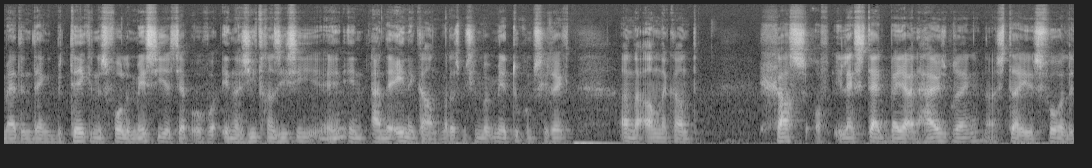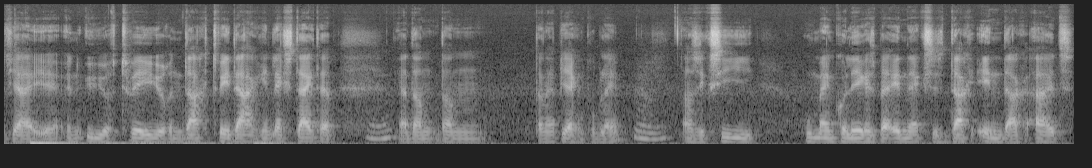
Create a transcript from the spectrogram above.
Met een denk betekenisvolle missie. Als je hebt over energietransitie in, in, aan de ene kant, maar dat is misschien wat meer toekomstgericht. Aan de andere kant gas of elektriciteit bij je aan huis brengen. Nou, stel je eens voor dat jij eh, een uur twee uur, een dag, twee dagen geen elektriciteit hebt. Mhm. Ja, dan, dan, dan heb je echt een probleem. Mhm. Als ik zie hoe mijn collega's bij Inexus dag in dag uit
